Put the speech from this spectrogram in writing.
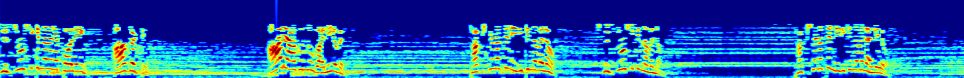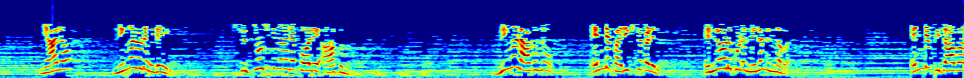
ശുശ്രൂഷിക്കുന്നവനെ പോലെയും ആകട്ടെ. ആരാകുന്നു വലിയവൻ? ഭക്ഷണത്തിന് ഇരിക്കുന്നവനോ ശുശ്രൂഷിക്കുന്നവനോ? ഭക്ഷണത്തിന് ഇരിക്കുന്നവനല്ലയോ? ഞാനോ? നിങ്ങളുടെ ഇടയിൽ ശുശ്രൂഷിക്കുന്നവനെ പോലെ ആകുന്നു. നിങ്ങളാകുന്നു എന്റെ പരീക്ഷകളിൽ എന്നോട് എന്നോടുകൂടെ നിലനിന്നവർ. എന്റെ പിതാവ്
